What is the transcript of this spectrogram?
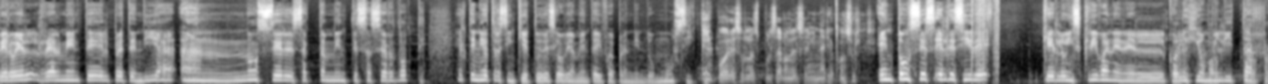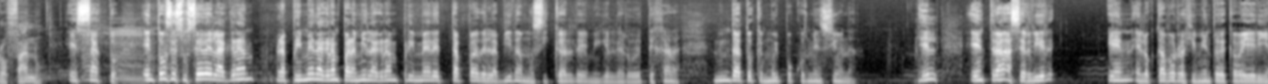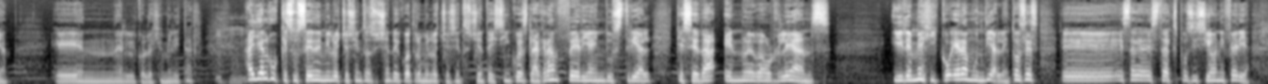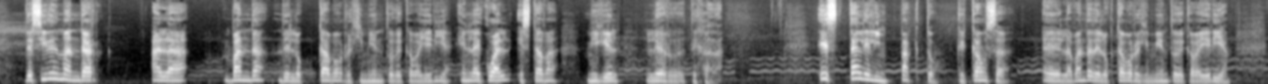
Pero él realmente él pretendía ah, no ser exactamente sacerdote. Él tenía otras inquietudes y obviamente ahí fue aprendiendo música. Y por eso lo expulsaron del seminario consular. Entonces él decide que lo inscriban en el colegio por- militar. por profano. Exacto. Entonces sucede la gran, la primera gran, para mí, la gran primera etapa de la vida musical de Miguel Lerdo de Tejada. Un dato que muy pocos mencionan. Él entra a servir en el octavo regimiento de caballería en el colegio militar. Hay algo que sucede en 1884-1885, es la gran feria industrial que se da en Nueva Orleans y de México, era mundial. Entonces, eh, esta, esta exposición y feria deciden mandar a la banda del octavo regimiento de caballería, en la cual estaba Miguel Lerdo de Tejada. Es tal el impacto que causa eh, la banda del octavo regimiento de caballería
